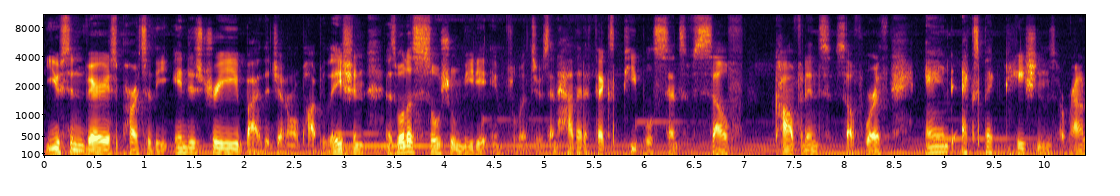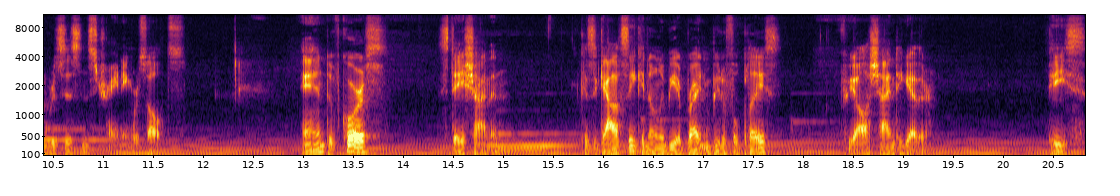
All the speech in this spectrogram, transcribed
use in various parts of the industry by the general population, as well as social media influencers and how that affects people's sense of self, confidence, self-worth, and expectations around resistance training results. And, of course, stay shining, because the galaxy can only be a bright and beautiful place if we all shine together. Peace.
